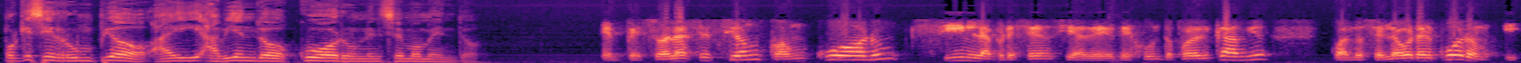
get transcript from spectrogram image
¿Por qué se irrumpió ahí habiendo quórum en ese momento? Empezó la sesión con quórum, sin la presencia de, Juntos por el Cambio. Cuando se logra el quórum y,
